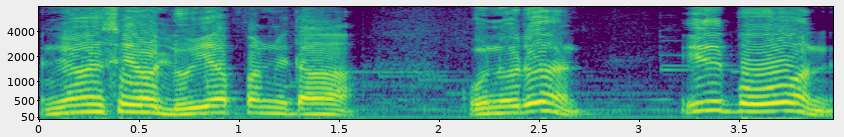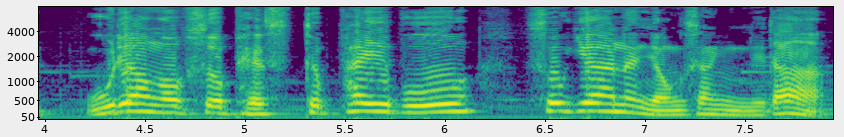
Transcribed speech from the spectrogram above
안녕하세요 루이 아빠입니다 오늘은 일본 우량업소 베스트 5 소개하는 영상입니다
